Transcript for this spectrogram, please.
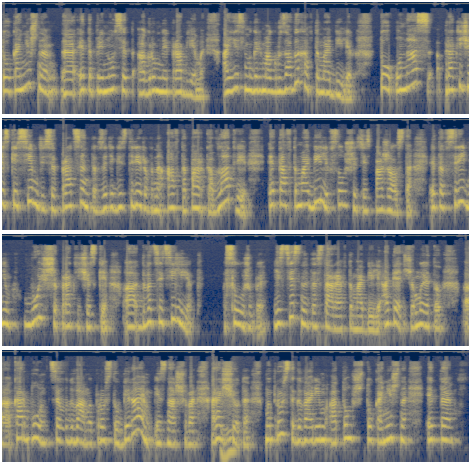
то, конечно, это приносит огромные проблемы. А если мы говорим о грузовых автомобилях, то у нас практически 70% зарегистрировано автопарка в Латвии. Это автомобили, вслушайтесь, пожалуйста, это в среднем больше практически 20 лет службы. Естественно, это старые автомобили. Опять же, мы эту э, карбон, СО2 мы просто убираем из нашего расчета. Mm-hmm. Мы просто говорим о том, что, конечно, это Э,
